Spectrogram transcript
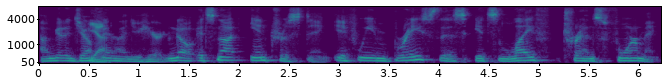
I'm going to jump yeah. in on you here. No, it's not interesting. If we embrace this, it's life transforming.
